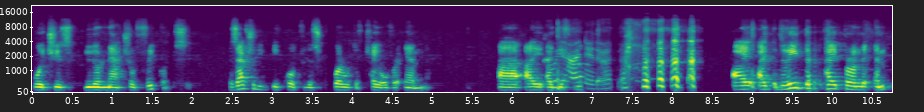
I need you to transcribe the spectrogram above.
which is your natural frequency, is actually equal to the square root of k over m. Uh, I, I, Oh, yeah, I knew that. I, I read the paper on the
